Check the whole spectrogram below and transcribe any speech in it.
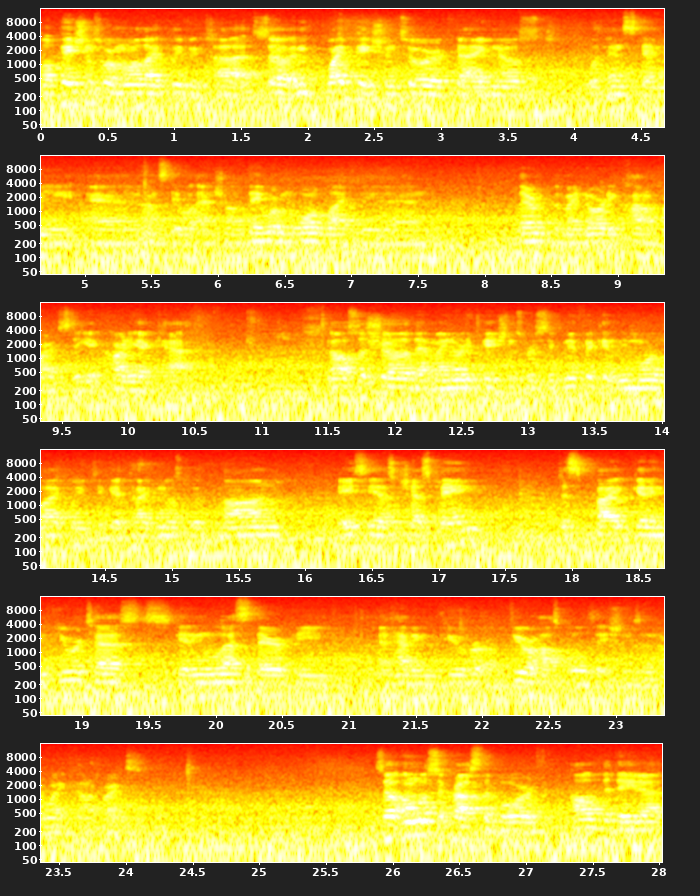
well, patients were more likely, uh, so in white patients who were diagnosed with NSTEMI and unstable angina, they were more likely than their the minority counterparts to get cardiac cath. Also showed that minority patients were significantly more likely to get diagnosed with non-ACS chest pain, despite getting fewer tests, getting less therapy, and having fewer, fewer hospitalizations than their white counterparts. So almost across the board, all of the data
